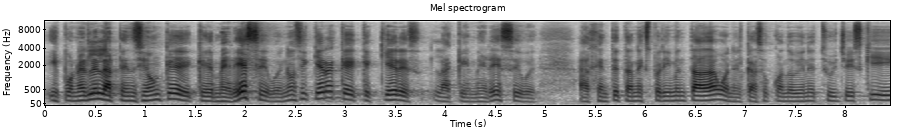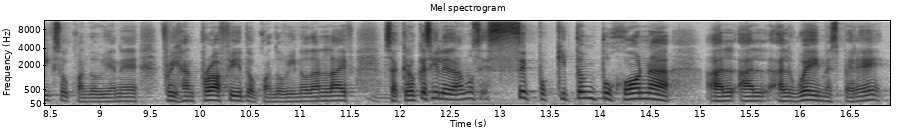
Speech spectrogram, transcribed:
y ponerle la atención que, que merece, güey, no siquiera que, que, quieres, la que merece, güey, a gente tan experimentada, o en el caso cuando viene 2J Kicks, o cuando viene Freehand Profit, o cuando vino Dan Life, o sea, creo que si le damos ese poquito empujón a, al güey, me esperé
